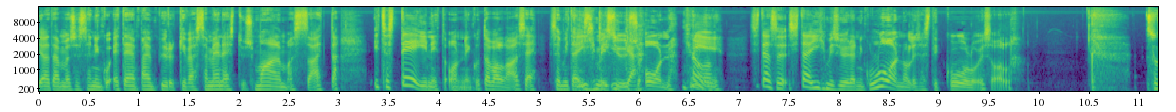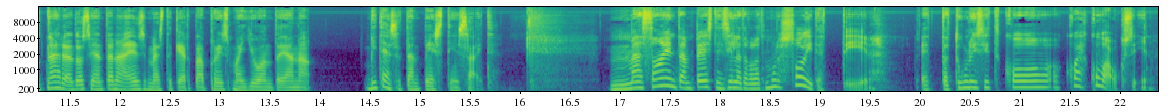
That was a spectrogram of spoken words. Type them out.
ja tämmöisessä niin kuin eteenpäin pyrkivässä menestysmaailmassa, että itse asiassa teinit on niin kuin tavallaan se, se mitä ihmisyys on. Joo. Niin, sitä, se, sitä ihmisyyden niin kuin luonnollisesti kuuluisi olla. Sut nähdään tosiaan tänään ensimmäistä kertaa Prisman juontajana. Miten sä tämän pestin sait? Mä sain tämän pestin sillä tavalla, että mulle soitettiin, että tulisitko koekuvauksiin.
